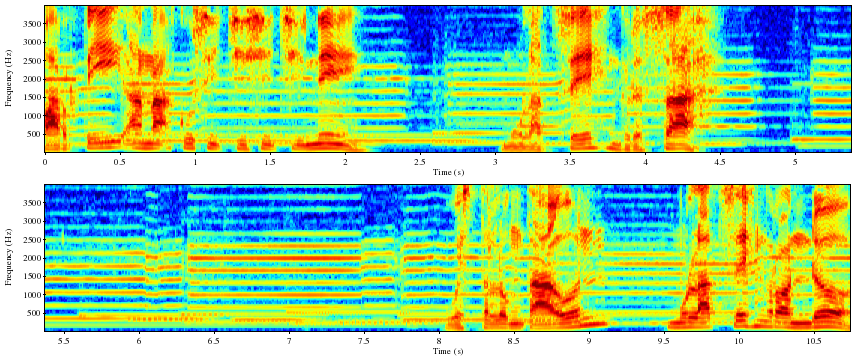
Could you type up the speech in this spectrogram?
Parti anakku siji-sijine. Mulatsih ngresah. Wis telung taun mulat sih ngrondo.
